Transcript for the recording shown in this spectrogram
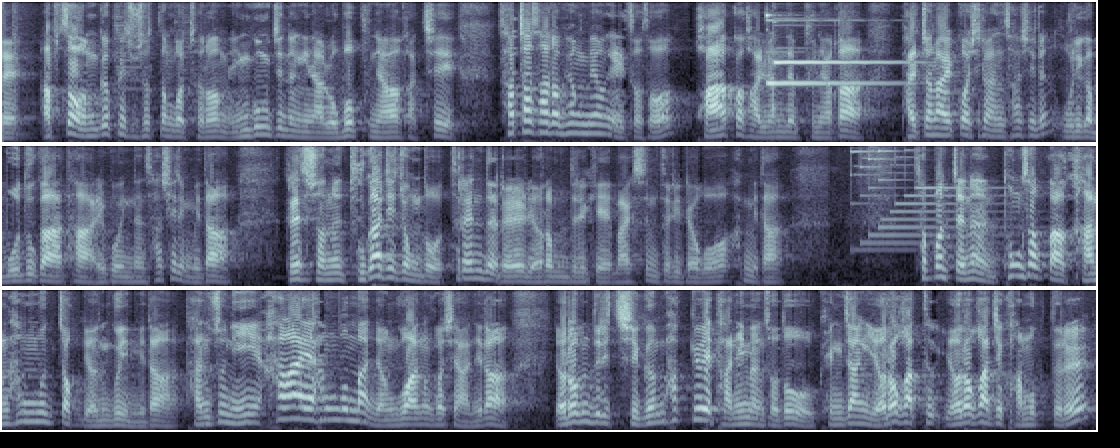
네, 앞서 언급해 주셨던 것처럼 인공지능이나 로봇 분야와 같이 4차 산업혁명에 있어서 과학과 관련된 분야가 발전할 것이라는 사실은 우리가 모두가 다 알고 있는 사실입니다. 그래서 저는 두 가지 정도 트렌드를 여러분들에게 말씀드리려고 합니다. 첫 번째는 통섭과 간 학문적 연구입니다. 단순히 하나의 학문만 연구하는 것이 아니라 여러분들이 지금 학교에 다니면서도 굉장히 여러, 가트, 여러 가지 과목들을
